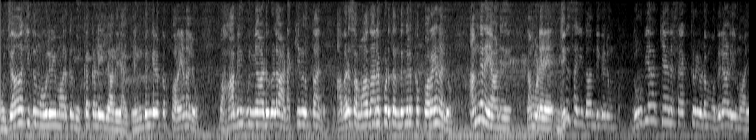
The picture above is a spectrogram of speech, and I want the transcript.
മുജാഹിദ് മൗലവിമാർക്ക് നിക്കക്കള്ളി ഇല്ലാതെയായി. എന്തെങ്കിലുമൊക്കെ പറയണല്ലോ. വഹാബി കുഞ്ഞാടുകളെ അടക്കി നിർത്താൻ അവരെ സമാധാനപ്പെടുത്ത എന്തെങ്കിലുമൊക്കെ പറയണല്ലോ. അങ്ങനെയാണ് നമ്മുടെ ജിൻ സൈദ്ധാന്തികനും ദുർവ്യാഖ്യാന ഫാക്ടറിയുടെ മുതലാളിയുമായ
